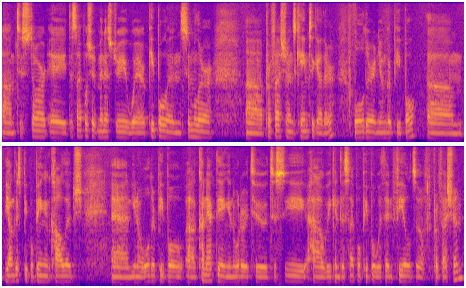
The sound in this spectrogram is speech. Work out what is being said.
um, to start a discipleship ministry where people in similar uh, professions came together, older and younger people, um, youngest people being in college, and you know older people uh, connecting in order to to see how we can disciple people within fields of profession.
